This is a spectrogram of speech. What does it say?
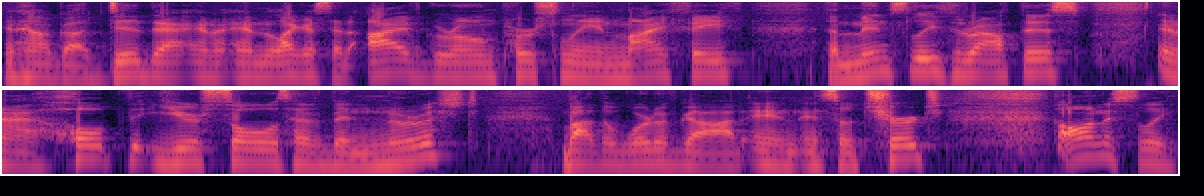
and how God did that. And, and like I said, I've grown personally in my faith immensely throughout this, and I hope that your souls have been nourished by the Word of God. And, and so, church, honestly,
